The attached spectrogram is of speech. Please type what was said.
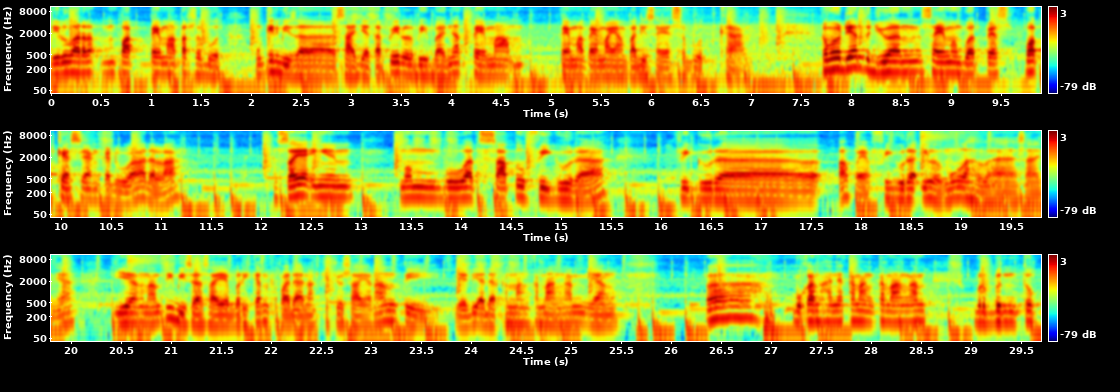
di luar empat tema tersebut. Mungkin bisa saja tapi lebih banyak tema tema-tema yang tadi saya sebutkan. Kemudian tujuan saya membuat podcast yang kedua adalah saya ingin membuat satu figura figura apa ya figura ilmu lah bahasanya yang nanti bisa saya berikan kepada anak cucu saya nanti. Jadi ada kenang-kenangan yang uh, bukan hanya kenang-kenangan berbentuk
